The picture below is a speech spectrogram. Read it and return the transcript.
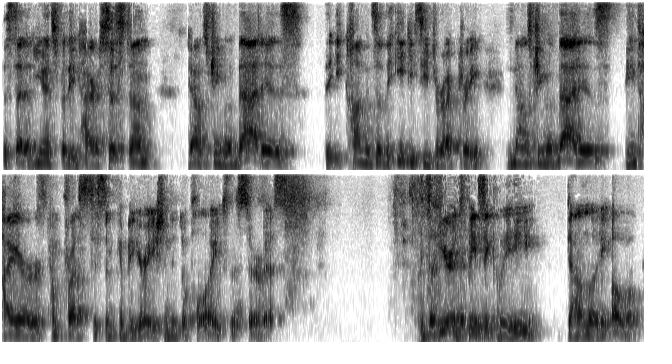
the set of units for the entire system. Downstream of that is the contents of the etc directory. Downstream of that is the entire compressed system configuration to deploy to the service. And so here it's basically downloading. Oh,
